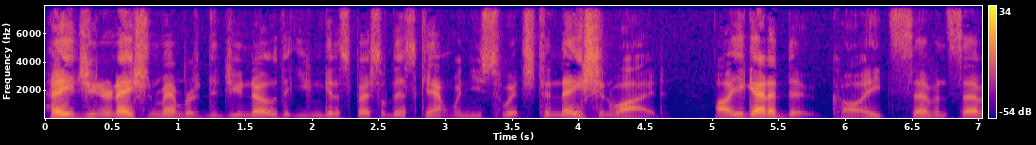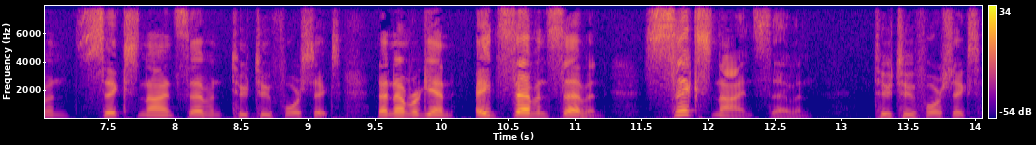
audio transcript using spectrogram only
Hey, Junior Nation members, did you know that you can get a special discount when you switch to Nationwide? All you got to do, call 877 697 2246. That number again, 877 697 2246.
